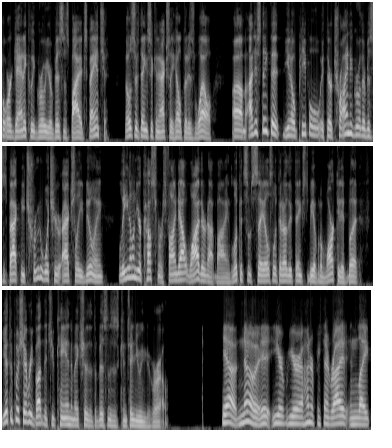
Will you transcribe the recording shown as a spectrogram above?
to organically grow your business by expansion. Those are things that can actually help it as well. Um, I just think that you know people, if they're trying to grow their business back, be true to what you're actually doing. Lean on your customers, find out why they're not buying. Look at some sales, look at other things to be able to market it. But you have to push every button that you can to make sure that the business is continuing to grow. Yeah, no, it, you're you're hundred percent right. And like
